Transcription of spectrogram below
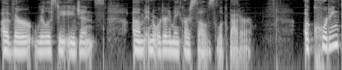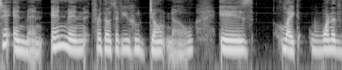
other real estate agents um, in order to make ourselves look better. According to Inman, Inman, for those of you who don't know, is like one of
